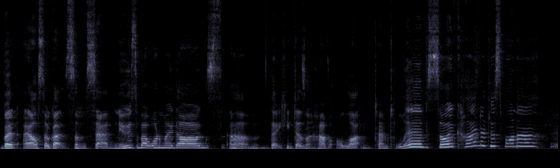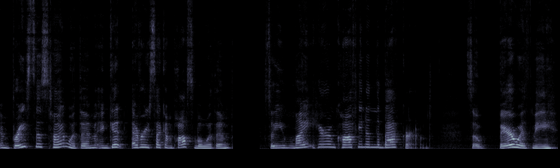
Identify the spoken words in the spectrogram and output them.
But I also got some sad news about one of my dogs um, that he doesn't have a lot of time to live. So I kind of just want to embrace this time with him and get every second possible with him. So you might hear him coughing in the background. So bear with me.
